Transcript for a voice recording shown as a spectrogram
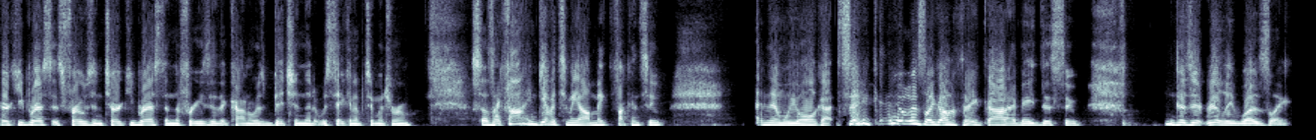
turkey breast, it's frozen turkey breast in the freezer that Connor was bitching that it was taking up too much room. So I was like, fine, give it to me. I'll make fucking soup. And then we all got sick. And it was like, oh, thank God I made this soup. Because it really was like,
